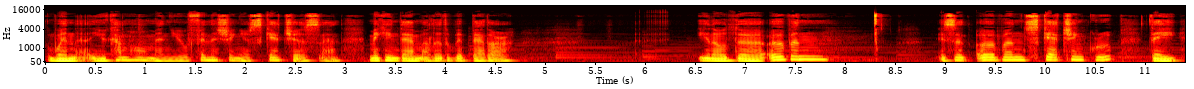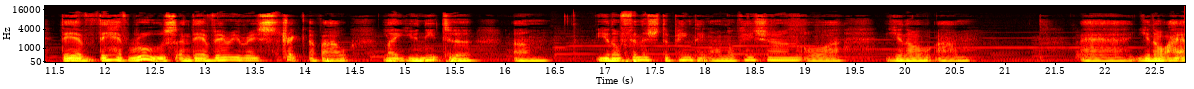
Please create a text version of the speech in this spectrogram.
when you come home and you're finishing your sketches and making them a little bit better, you know, the urban is an urban sketching group. They they have they have rules and they are very very strict about like you need to um, you know finish the painting on location or you know um, uh, you know I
